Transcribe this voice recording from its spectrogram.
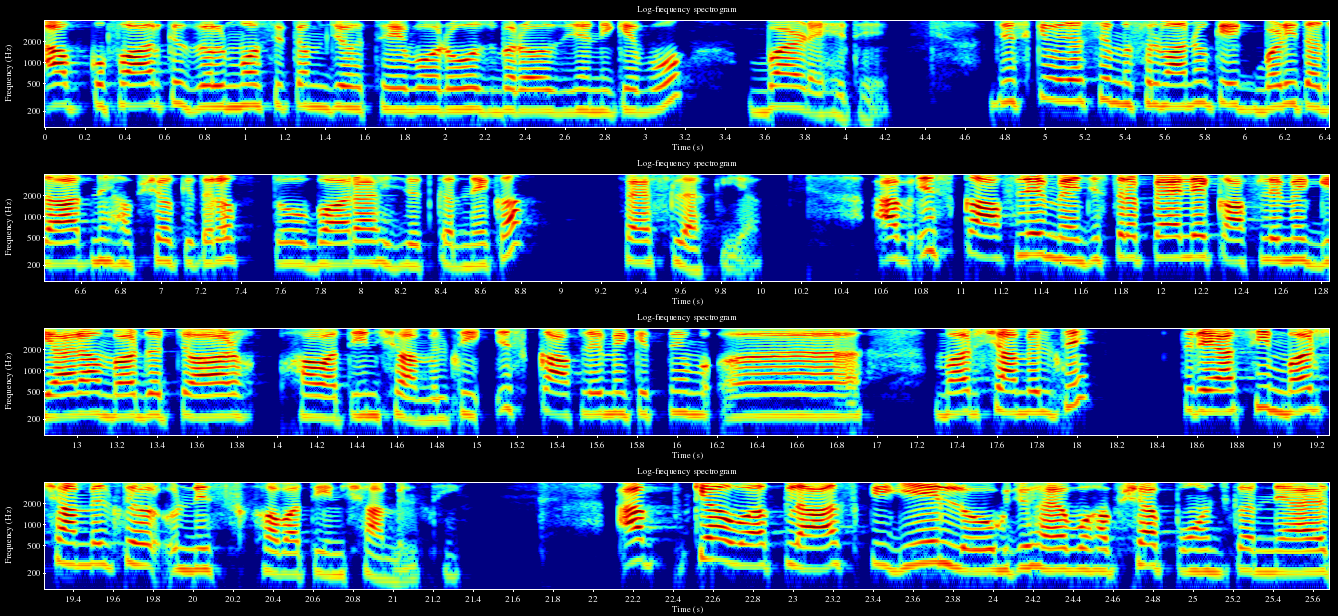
अब कुफार के जुल्म सितम जो थे, वो रोज़ बरोज़ यानी कि वो बढ़ रहे थे, जिसकी वजह से मुसलमानों की एक बड़ी तादाद ने हबशा की तरफ़ दोबारा हिजरत करने का फ़ैसला किया। अब इस काफ़िले में, जिस तरह पहले काफ़िले में ग्यारह मर्द और चार ख़वातीन शामिल थी, इस काफ़िले में कितने मर्द शामिल थे? तिरासी मर्द शामिल थे और उन्नीस ख़वातीन शामिल थी। अब क्या हुआ क्लास कि ये लोग जो है, वो हबशा पहुँच कर न्याय,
